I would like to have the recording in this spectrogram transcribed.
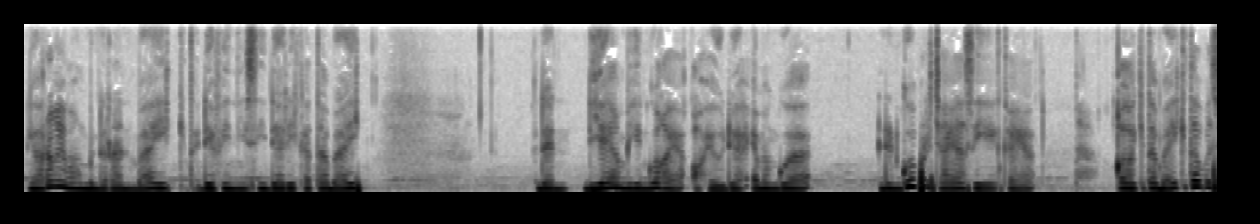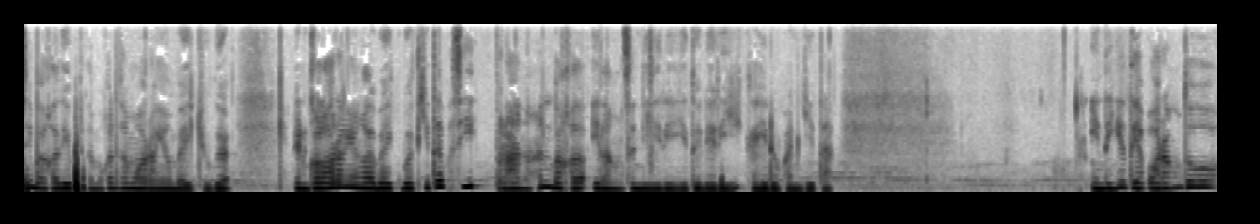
ini orang emang beneran baik gitu definisi dari kata baik dan dia yang bikin gue kayak oh ya udah emang gue dan gue percaya sih kayak kalau kita baik kita pasti bakal dipertemukan sama orang yang baik juga. Dan kalau orang yang gak baik buat kita pasti perlahan-lahan bakal hilang sendiri gitu dari kehidupan kita. Intinya tiap orang tuh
